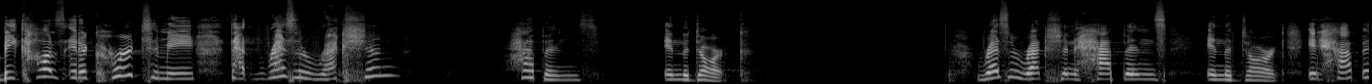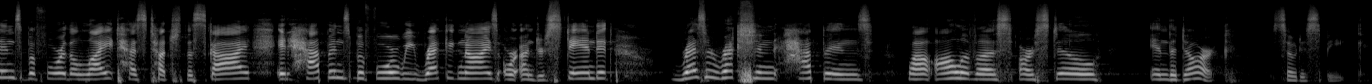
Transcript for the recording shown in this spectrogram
because it occurred to me that resurrection happens in the dark. Resurrection happens in the dark. It happens before the light has touched the sky. It happens before we recognize or understand it. Resurrection happens while all of us are still in the dark, so to speak.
